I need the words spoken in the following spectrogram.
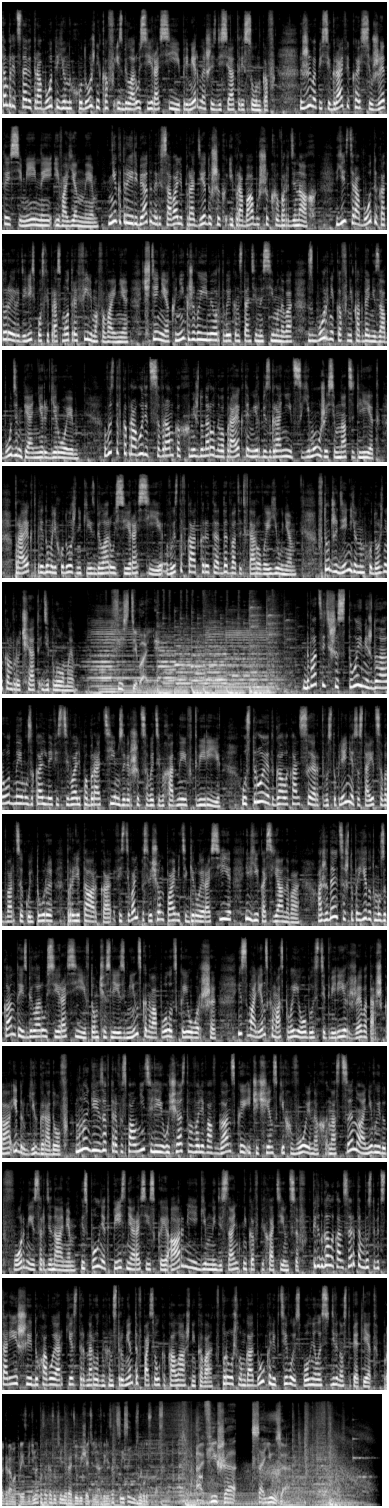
Там представят работы юных художников из Беларуси и России, примерно 60 рисунков. Живопись и графика, сюжеты семейные и военные. Некоторые ребята нарисовали про дедушек и про бабушек в орденах. Есть работы, которые родились после просмотра фильмов о войне, чтения книг «Живые и мертвые» Константина Симонова, сборников «Никогда не забудем. Пионеры-герои». Выставка проводится в рамках международного проекта «Мир без границ». Ему уже 17 лет. Проект придумали художники из Беларуси и России. Выставка открыта до 22 июня. В тот же день юным художникам вручат дипломы. Фестиваль. 26-й международный музыкальный фестиваль «Побратим» завершится в эти выходные в Твери. Устроит гала-концерт. Выступление состоится во Дворце культуры «Пролетарка». Фестиваль посвящен памяти героя России Ильи Касьянова. Ожидается, что приедут музыканты из Беларуси и России, в том числе из Минска, Новополоцка и Орши, из Смоленска, Москвы и области Твери, Ржева, Торжка и других городов. Многие из авторов-исполнителей участвовали в афганской и чеченских войнах. На сцену они выйдут в форме и с орденами. Исполнят песни о российской армии, гимны десантников, пехотинцев. Перед гала-концертом выступит старейший духовой оркестр народных инструментов поселка Калашникова. В прошлом году коллективу исполнилось 95 лет. Программа произведена по заказу телерадиовещательной организации Союзного государства. Афиша «Союза».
